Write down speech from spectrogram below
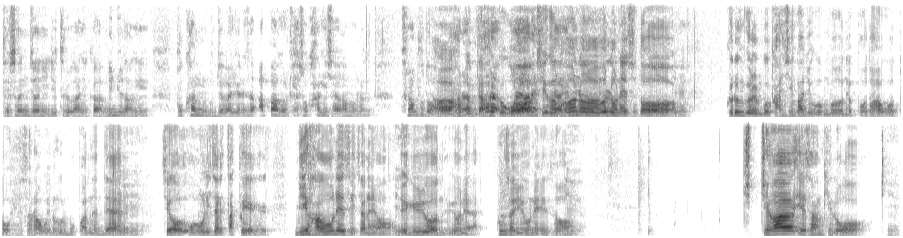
대선전이 이제 들어가니까 민주당이 북한 문제 관련해서 압박을 계속 하기 시작하면은 트럼프도 아, 할 겁니다. 올해- 할 거고 지금. 어느 언론에서도 예. 그런 걸 뭐 관심 가지고 뭐내 보도하고 또 해설하고 이런 걸 못 봤는데 예, 예. 제가 오늘 이 자리에 딱 그 얘기예요. 미 하원에서 있잖아요. 예. 외교위원회, 군사위원회에서 예. 지- 제가 예상키로 예.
